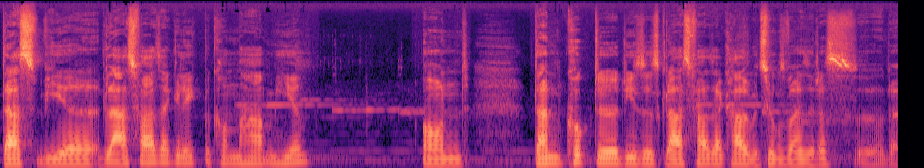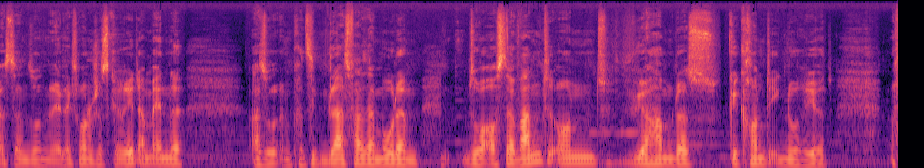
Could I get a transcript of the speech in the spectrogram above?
dass wir Glasfaser gelegt bekommen haben hier. Und dann guckte dieses Glasfaserkabel, beziehungsweise das, äh, da ist dann so ein elektronisches Gerät am Ende, also im Prinzip ein Glasfasermodem, so aus der Wand und wir haben das gekonnt ignoriert.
